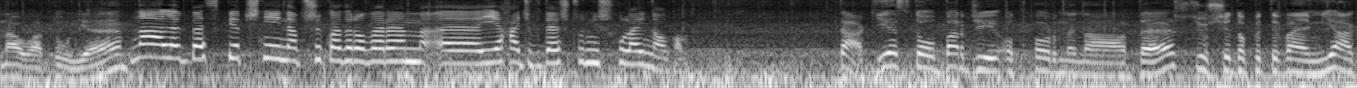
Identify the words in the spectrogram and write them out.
naładuje. No ale bezpieczniej na przykład rowerem e, jechać w deszczu niż hulajnogą. Tak, jest to bardziej odporne na deszcz. Już się dopytywałem jak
